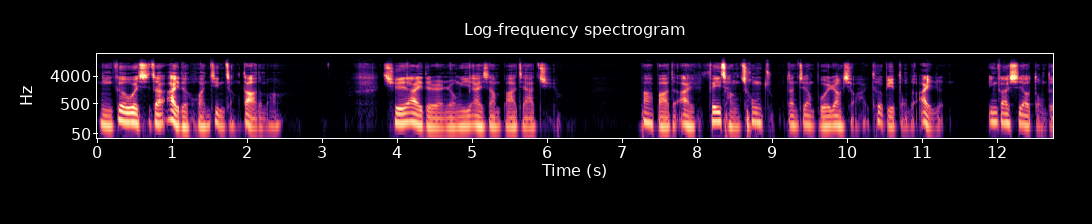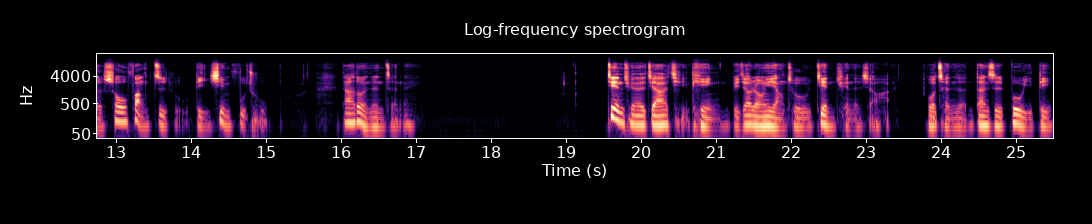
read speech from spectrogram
你各位是在爱的环境长大的吗？缺爱的人容易爱上八加九。爸爸的爱非常充足，但这样不会让小孩特别懂得爱人。应该是要懂得收放自如，理性付出。大家都很认真哎，健全的家庭挺比较容易养出健全的小孩，我承认，但是不一定，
